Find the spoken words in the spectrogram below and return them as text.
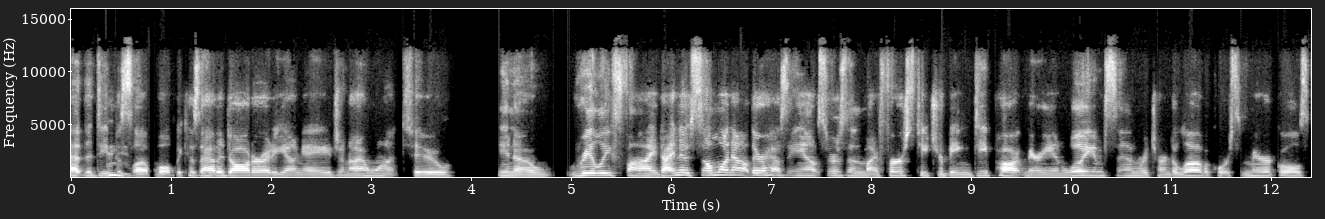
at the deepest Mhm. level because I had a daughter at a young age, and I want to, you know, really find I know someone out there has the answers." And my first teacher being Deepak, Marianne Williamson, Return to Love, A Course in Miracles,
